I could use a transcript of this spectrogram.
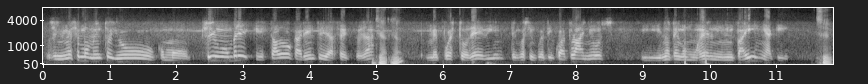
Entonces, en ese momento yo, como soy un hombre que he estado carente de afecto, ¿ya? Ya, ya. Me he puesto débil, tengo 54 años y no tengo mujer ni en mi país ni aquí. Sí.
